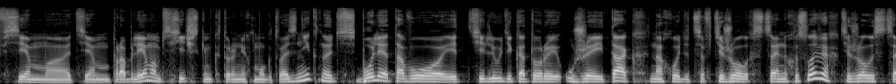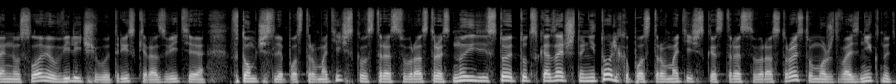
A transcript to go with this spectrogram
всем э, тем проблемам психическим, которые у них могут возникнуть. Более того, эти люди, которые уже и так находятся в тяжелых социальных условиях, тяжелые социальные условия увеличивают риски развития, в том числе посттравматического стрессового расстройства. Ну и стоит тут сказать, что не только посттравматическое стрессовое расстройство может возникнуть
